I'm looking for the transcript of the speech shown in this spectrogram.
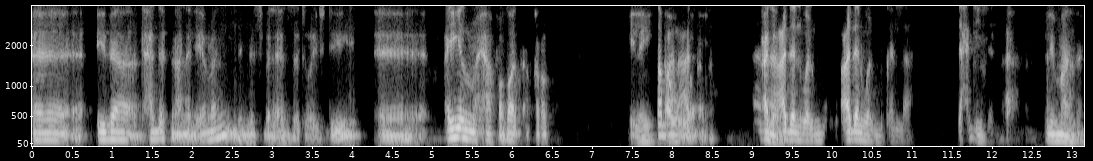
آه إذا تحدثنا عن اليمن بالنسبة لعزه وجدي آه أي المحافظات أقرب إليك؟ طبعا أو عدن عدن, عدن, والم... عدن والمكلا تحديدا. لماذا؟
